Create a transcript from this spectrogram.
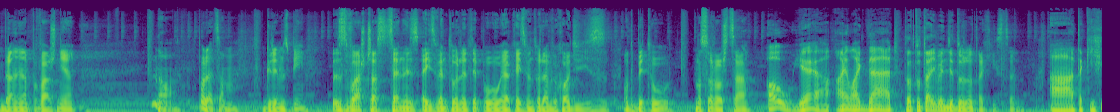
brany na poważnie. No, polecam. Grimsby. Zwłaszcza sceny z Ace Ventury, typu jak Ace Ventura wychodzi z odbytu nosorożca. Oh yeah, I like that. To tutaj będzie dużo takich scen. A takich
